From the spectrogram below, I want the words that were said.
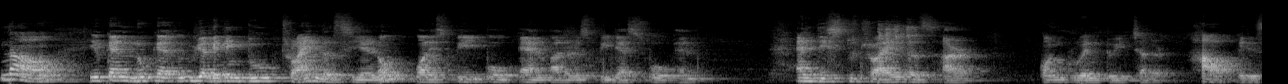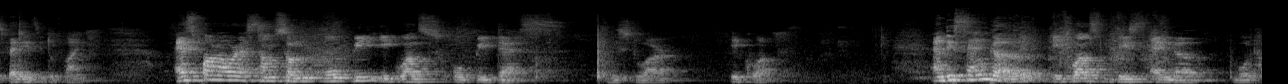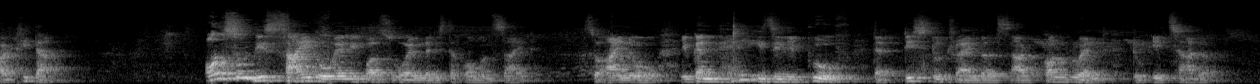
Now you can look at we are getting two triangles here, no? One is POM, other is P dash OM. And these two triangles are congruent to each other. How? It is very easy to find. As per our assumption, OP equals OP dash. These two are equal. And this angle equals this angle, both are theta. Also this side OM equals OM, that is the common side. So I know you can very easily prove that these two triangles are congruent to each other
